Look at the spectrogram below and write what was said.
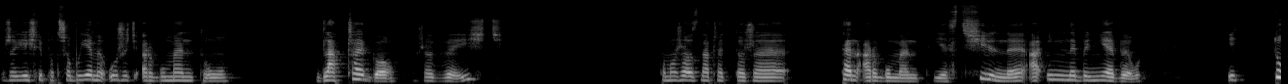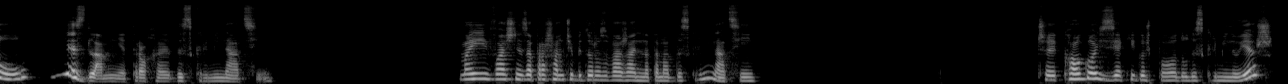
że jeśli potrzebujemy użyć argumentu, dlaczego może wyjść, to może oznaczać to, że ten argument jest silny, a inny by nie był. I tu jest dla mnie trochę dyskryminacji. No i właśnie zapraszam Ciebie do rozważań na temat dyskryminacji. Czy kogoś z jakiegoś powodu dyskryminujesz?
